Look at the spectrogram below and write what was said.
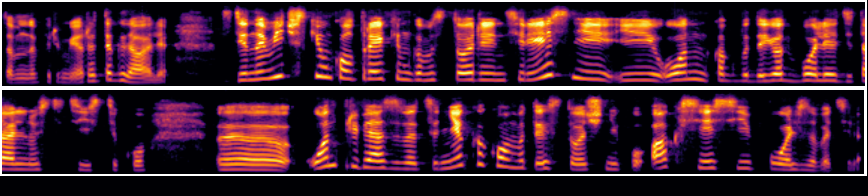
там, например, и так далее. С динамическим колл-трекингом история интереснее, и он как бы дает более детальную статистику. Э, он привязывается не к какому-то источнику, а к сессии пользователя.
